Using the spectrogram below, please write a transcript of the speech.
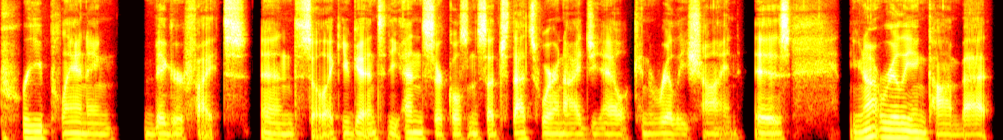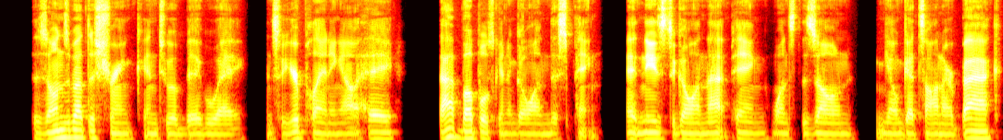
pre-planning bigger fights. And so like you get into the end circles and such that's where an igl can really shine is you're not really in combat. The zone's about to shrink into a big way. And so you're planning out hey that bubble's going to go on this ping. It needs to go on that ping once the zone you know gets on our back.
